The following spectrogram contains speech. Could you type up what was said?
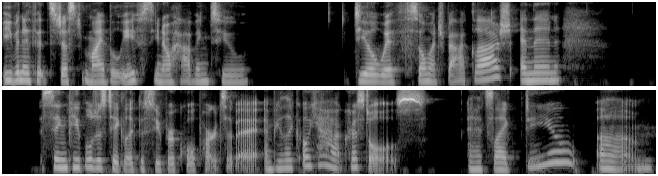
even if it's just my beliefs, you know, having to deal with so much backlash and then seeing people just take like the super cool parts of it and be like, "Oh yeah, crystals." And it's like, "Do you um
